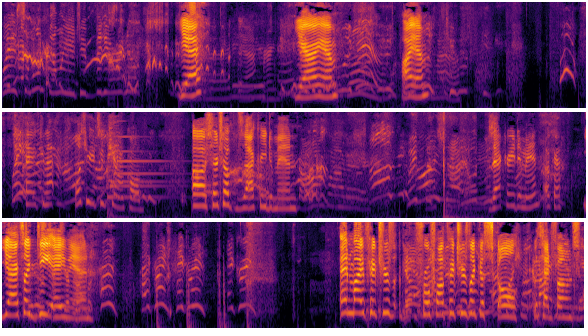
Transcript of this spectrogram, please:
Wait, is someone filming a YouTube video right now? Yeah. Yeah, I am. I am. Hey, can I? What's your YouTube channel called? Uh, search up Zachary Demand. Zachary Demand. Okay. Yeah, it's like DA man. Hey Green. Hey Green. Hey Green. And my pictures, profile picture's like a skull with headphones. Right.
